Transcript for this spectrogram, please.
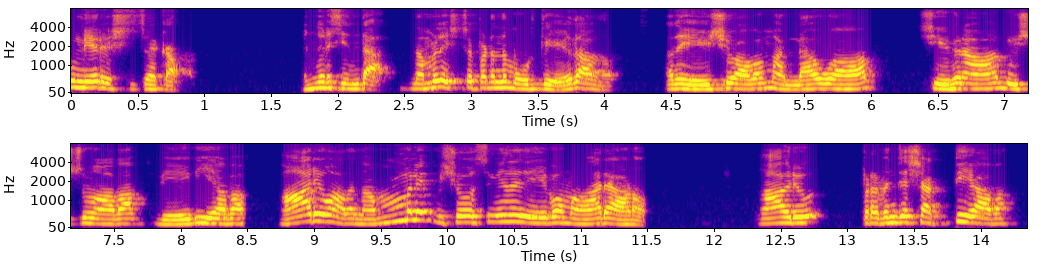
ഉണ്ണിയെ രക്ഷിച്ചേക്കാം. എന്നൊരു ചിന്ത. നമ്മൾ ഇഷ്ടപ്പെടുന്ന മൂർത്തി ഏതാണോ? അത് യേശു ആവാം അല്ലാവു ആവാം ശിവനാവാം വിഷ്ണു ആവാം ദേവി ആവാം ആരും ആവാം നമ്മൾ വിശ്വസിക്കുന്ന ദൈവം ആരാണോ? ആ ഒരു പ്രപഞ്ച ശക്തിയാവാം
